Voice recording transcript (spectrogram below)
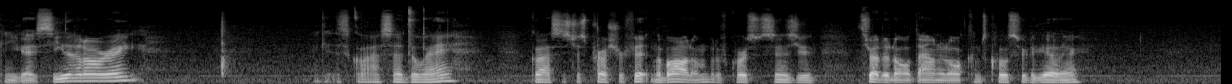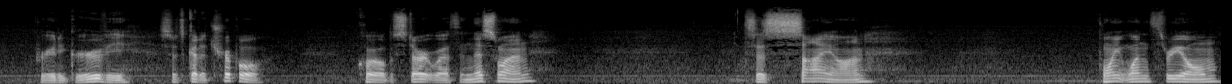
Can you guys see that alright? Get this glass out of the way glass is just pressure fit in the bottom, but of course as soon as you thread it all down it all comes closer together. Pretty groovy. So it's got a triple coil to start with, and this one it says Scion 0.13 ohm,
